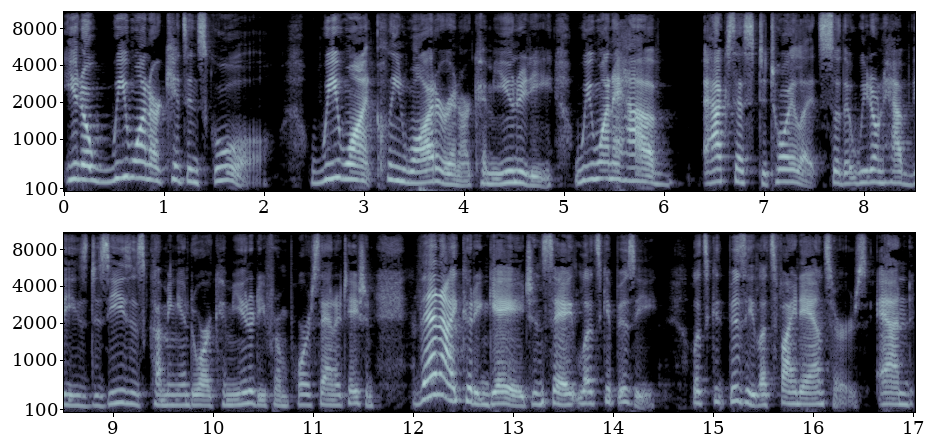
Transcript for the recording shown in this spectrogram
you know, we want our kids in school. We want clean water in our community. We want to have access to toilets so that we don't have these diseases coming into our community from poor sanitation. Then I could engage and say, let's get busy. Let's get busy. Let's find answers. And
